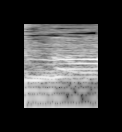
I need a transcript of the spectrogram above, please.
Love.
